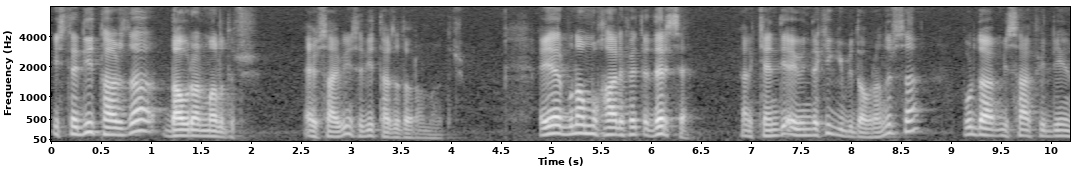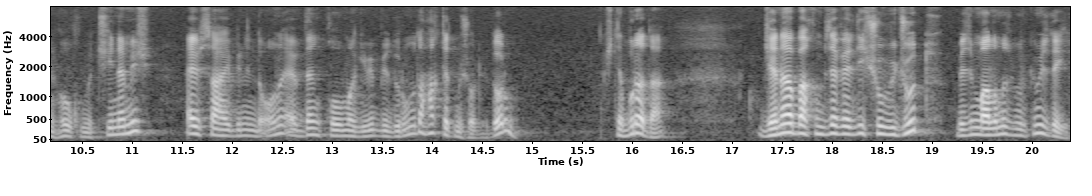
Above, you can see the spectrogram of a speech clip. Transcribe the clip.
istediği tarzda davranmalıdır. Ev sahibinin istediği tarzda davranmalıdır. Eğer buna muhalefet ederse, yani kendi evindeki gibi davranırsa, burada misafirliğin hukukunu çiğnemiş, ev sahibinin de onu evden kovma gibi bir durumu da hak etmiş oluyor. Doğru mu? İşte burada Cenab-ı Hakk'ın bize verdiği şu vücut bizim malımız, mülkümüz değil.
